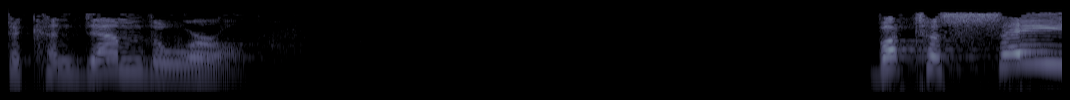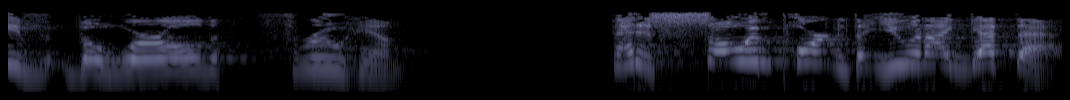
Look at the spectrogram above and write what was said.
to condemn the world, but to save the world through him. That is so important that you and I get that.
